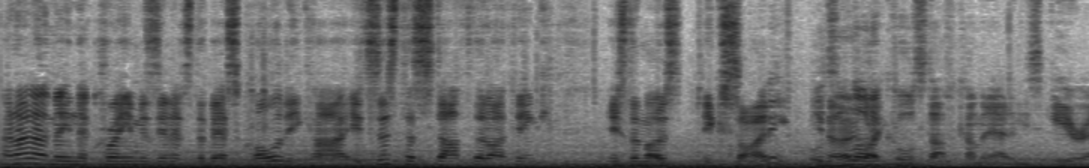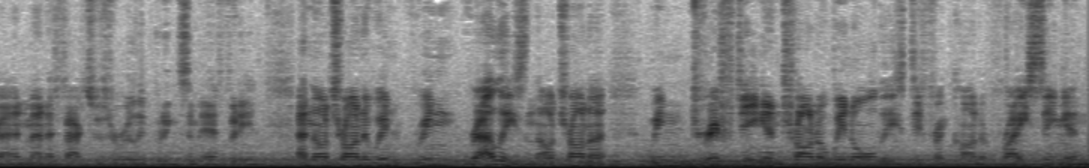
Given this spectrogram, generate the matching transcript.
and I don't mean the cream is in it's the best quality car. It's just the stuff that I think is the most exciting. Well, you there's know, a lot like of cool stuff coming out in this era, and manufacturers are really putting some effort in. And they're trying to win, win rallies, and they're trying to win drifting, and trying to win all these different kind of racing. And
